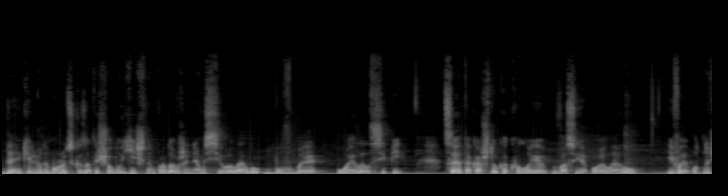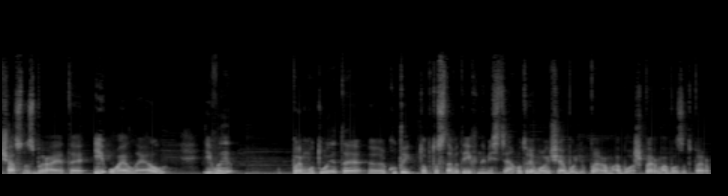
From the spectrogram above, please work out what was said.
Деякі люди можуть сказати, що логічним продовженням COLL був би OLL-CP. Це така штука, коли у вас є OLL, і ви одночасно збираєте і OLL, і ви пермутуєте е, кути, тобто ставите їх на місця, отримуючи або юперм, або ашперм, або зетперм.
